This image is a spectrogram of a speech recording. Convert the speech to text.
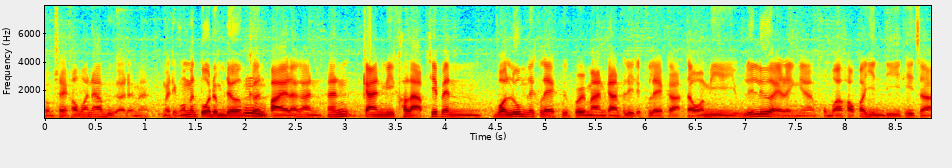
ผมใช้คำว่าน่าเบื่อได้ไหมหมายถึงว่ามันตัวเดิมๆเกินไปแล้วกันนั้นการมีคอลแลบที่เป็นวอลลุ่มเล็กๆ หรือปริมาณการผลิตเล็กๆอะแต่ว่ามีอยู่เรื่อยๆอะไรเงี้ยผมว่าเขาก็ยินดีที่จะ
